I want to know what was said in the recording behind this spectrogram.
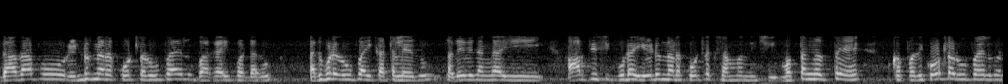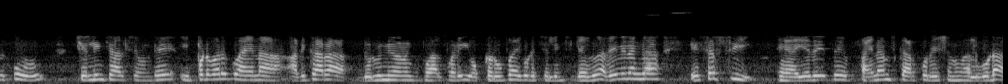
దాదాపు రెండున్నర కోట్ల రూపాయలు బకాయి పడ్డారు. అది కూడా రూపాయి కట్టలేదు. అదేవిధంగా ఈ ఆర్టీసీకి కూడా ఏడున్నర కోట్లకు సంబంధించి మొత్తం కలిపితే ఒక పది కోట్ల రూపాయల వరకు చెల్లించాల్సి ఉంటే ఇప్పటి వరకు ఆయన అధికార దుర్వినియోగానికి పాల్పడి ఒక్క రూపాయి కూడా చెల్లించలేదు. అదేవిధంగా ఎస్ఎఫ్సి ఏదైతే ఫైనాన్స్ కార్పొరేషన్ వాళ్ళు కూడా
